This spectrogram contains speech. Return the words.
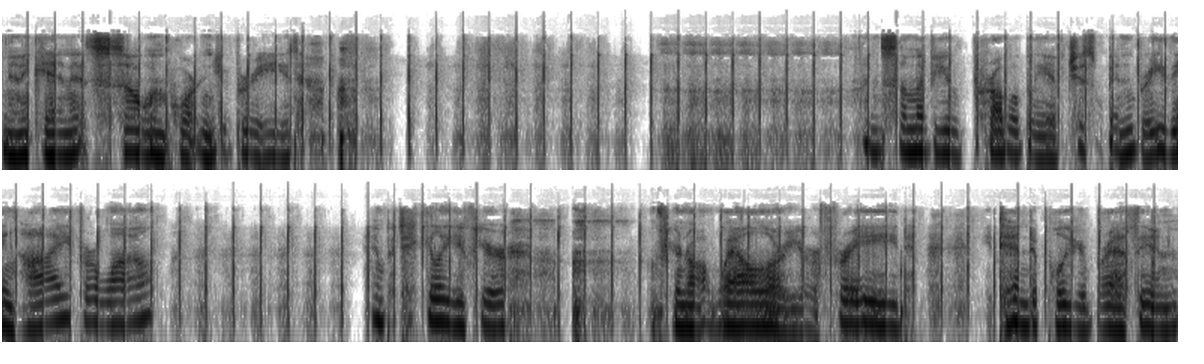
And again, it's so important you breathe. And some of you probably have just been breathing high for a while. And particularly if you're if you're not well or you're afraid, you tend to pull your breath in.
